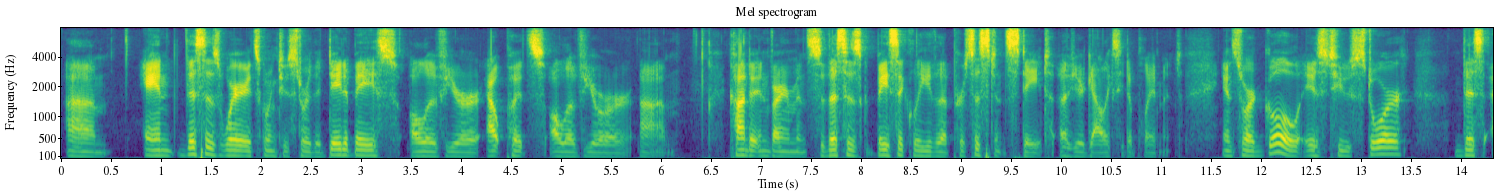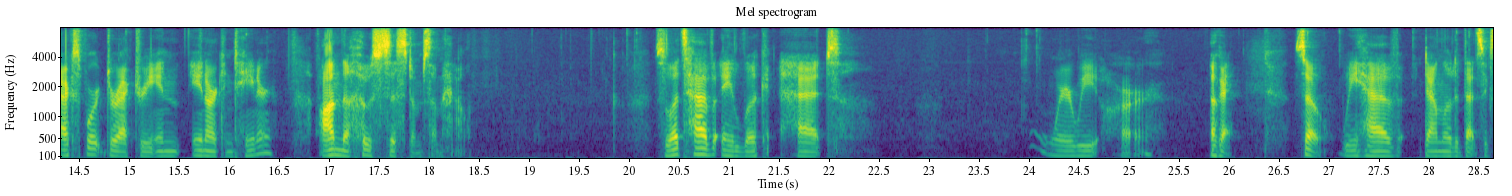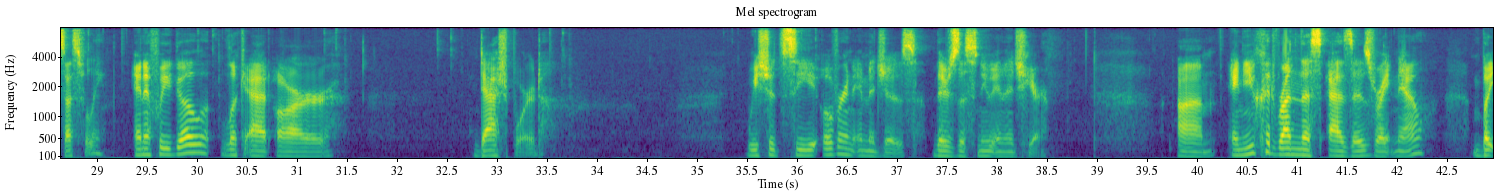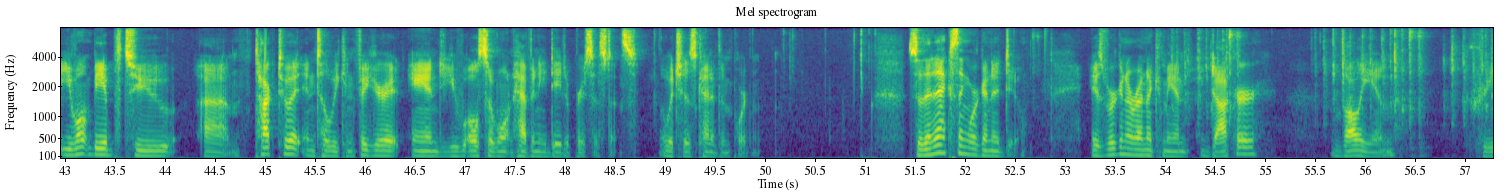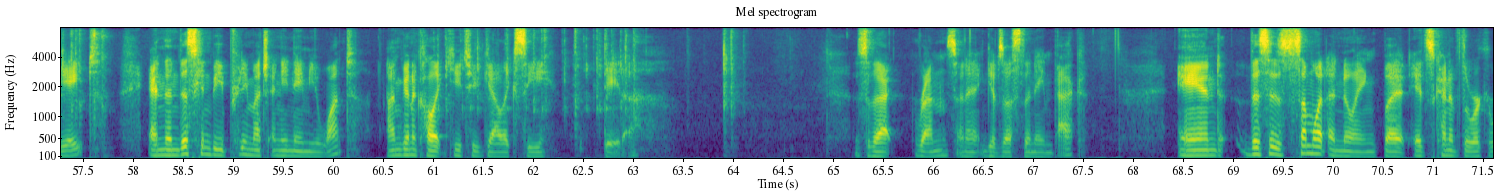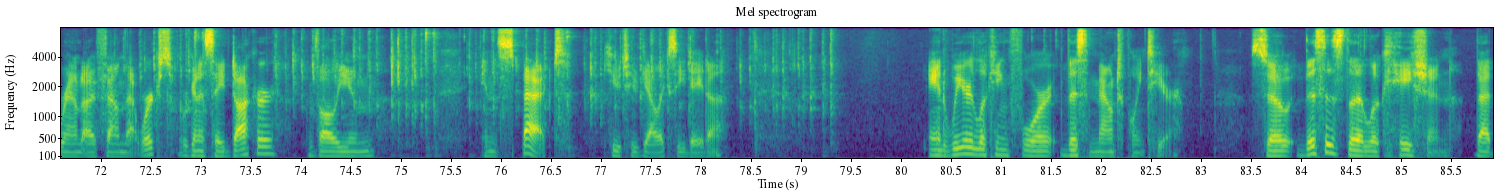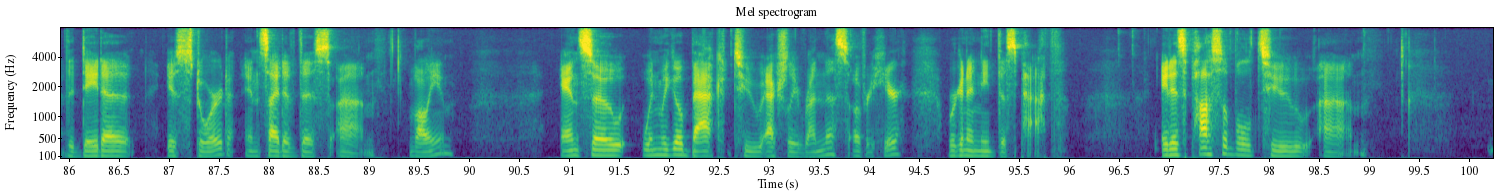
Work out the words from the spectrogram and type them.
Um, and this is where it's going to store the database, all of your outputs, all of your um, Conda environments. So this is basically the persistent state of your Galaxy deployment. And so our goal is to store this export directory in, in our container on the host system somehow. So let's have a look at where we are. Okay, so we have downloaded that successfully. And if we go look at our dashboard, we should see over in images, there's this new image here. Um, and you could run this as is right now, but you won't be able to um, talk to it until we configure it, and you also won't have any data persistence, which is kind of important. So the next thing we're going to do is we're going to run a command docker volume create, and then this can be pretty much any name you want. I'm going to call it Q2 Galaxy Data. So that runs and it gives us the name back. And this is somewhat annoying, but it's kind of the workaround I've found that works. We're going to say docker volume inspect Q2 Galaxy data. And we are looking for this mount point here. So this is the location that the data is stored inside of this um, volume. And so when we go back to actually run this over here, we're going to need this path. It is possible to um,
